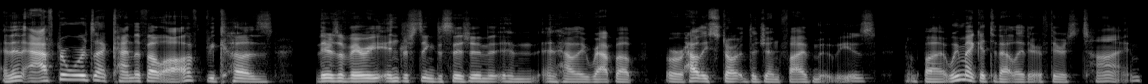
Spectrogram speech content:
And then afterwards I kind of fell off because there's a very interesting decision in in how they wrap up or how they start the Gen 5 movies. But we might get to that later if there's time.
